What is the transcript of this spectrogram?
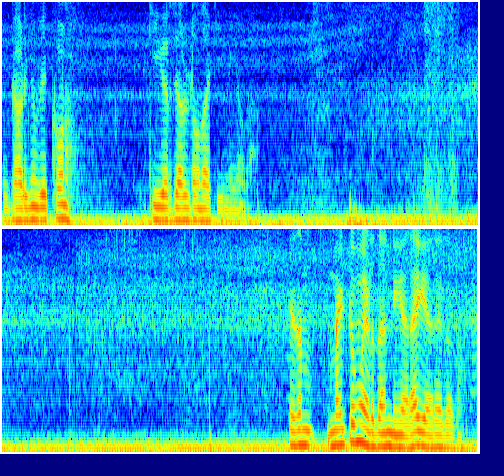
ਤੇ ਗਾੜੀਆਂ ਵੇਖੋ ਹੁਣ ਕੀ ਰਿਜ਼ਲਟ ਆਉਂਦਾ, ਕੀ ਨਹੀਂ ਆਉਂਦਾ। ਇਹ ਤਾਂ ਮਿੰਟੋ ਮਿੰਟ ਦਾ ਨਜ਼ਾਰਾ ਯਾਰ ਇਹਦਾ ਤਾਂ।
